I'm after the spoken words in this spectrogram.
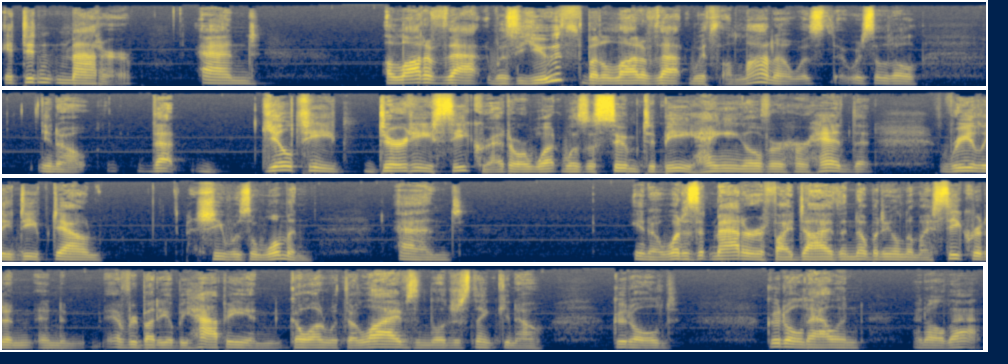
it didn't matter. And a lot of that was youth, but a lot of that with Alana was there was a little, you know, that guilty, dirty secret, or what was assumed to be, hanging over her head that really deep down she was a woman. And, you know, what does it matter if I die? Then nobody will know my secret and, and everybody will be happy and go on with their lives and they'll just think, you know, good old, good old Alan and all that.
